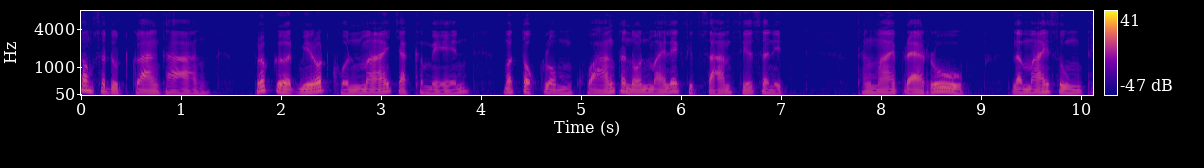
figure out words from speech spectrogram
ต้องสะดุดกลางทาง เพราะเกิดมีรถขนไม้จากเขมร มาตกลมขวางถนนหมายเลข 13 เสียสนิท ทั้งไม้แปรรูป และไม้สูงเท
